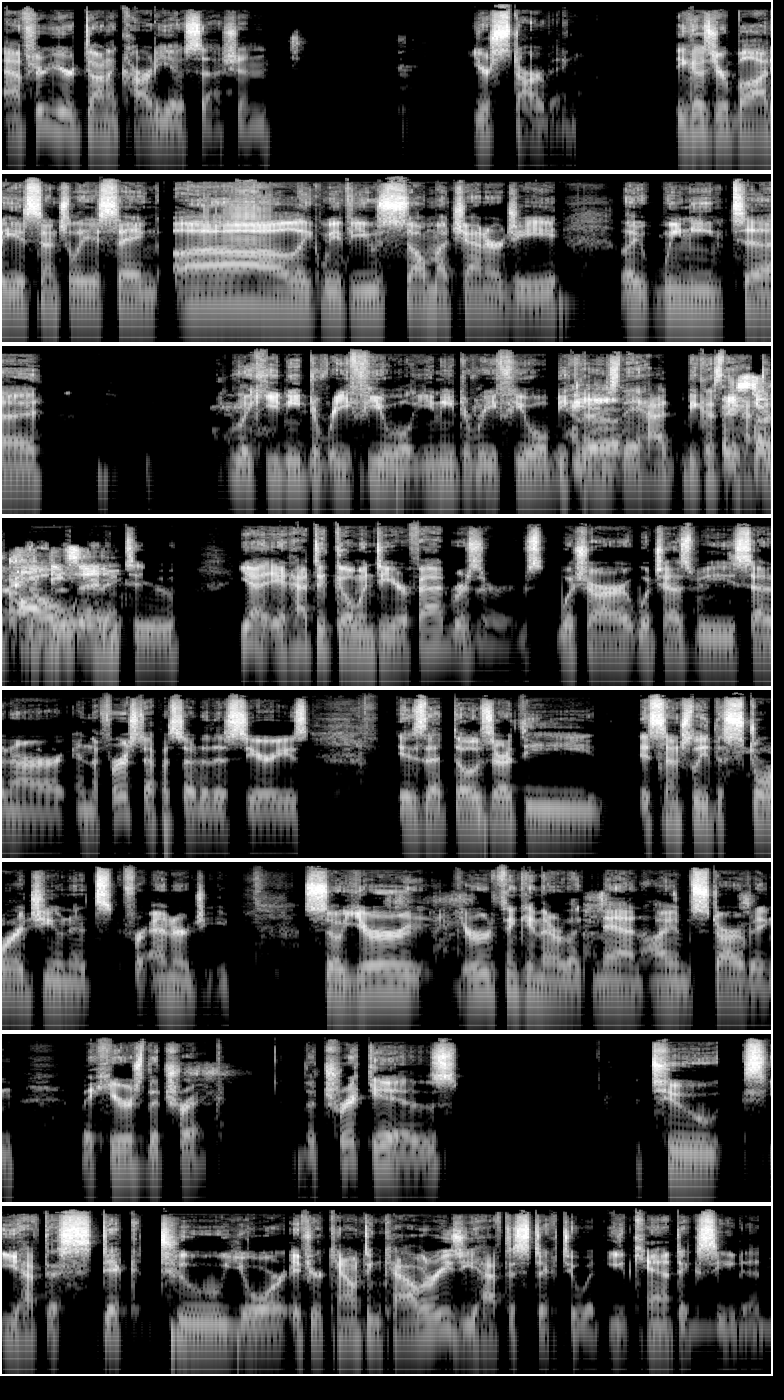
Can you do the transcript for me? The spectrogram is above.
after you're done a cardio session, you're starving. Because your body essentially is saying, "Oh, like we've used so much energy, like we need to like you need to refuel, you need to refuel because Yeah. they had because They they had to go into yeah, it had to go into your fat reserves, which are which as we said in our in the first episode of this series, is that those are the essentially the storage units for energy. So you're you're thinking there like, man, I am starving, but here's the trick. The trick is to you have to stick to your if you're counting calories, you have to stick to it. You can't exceed it.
